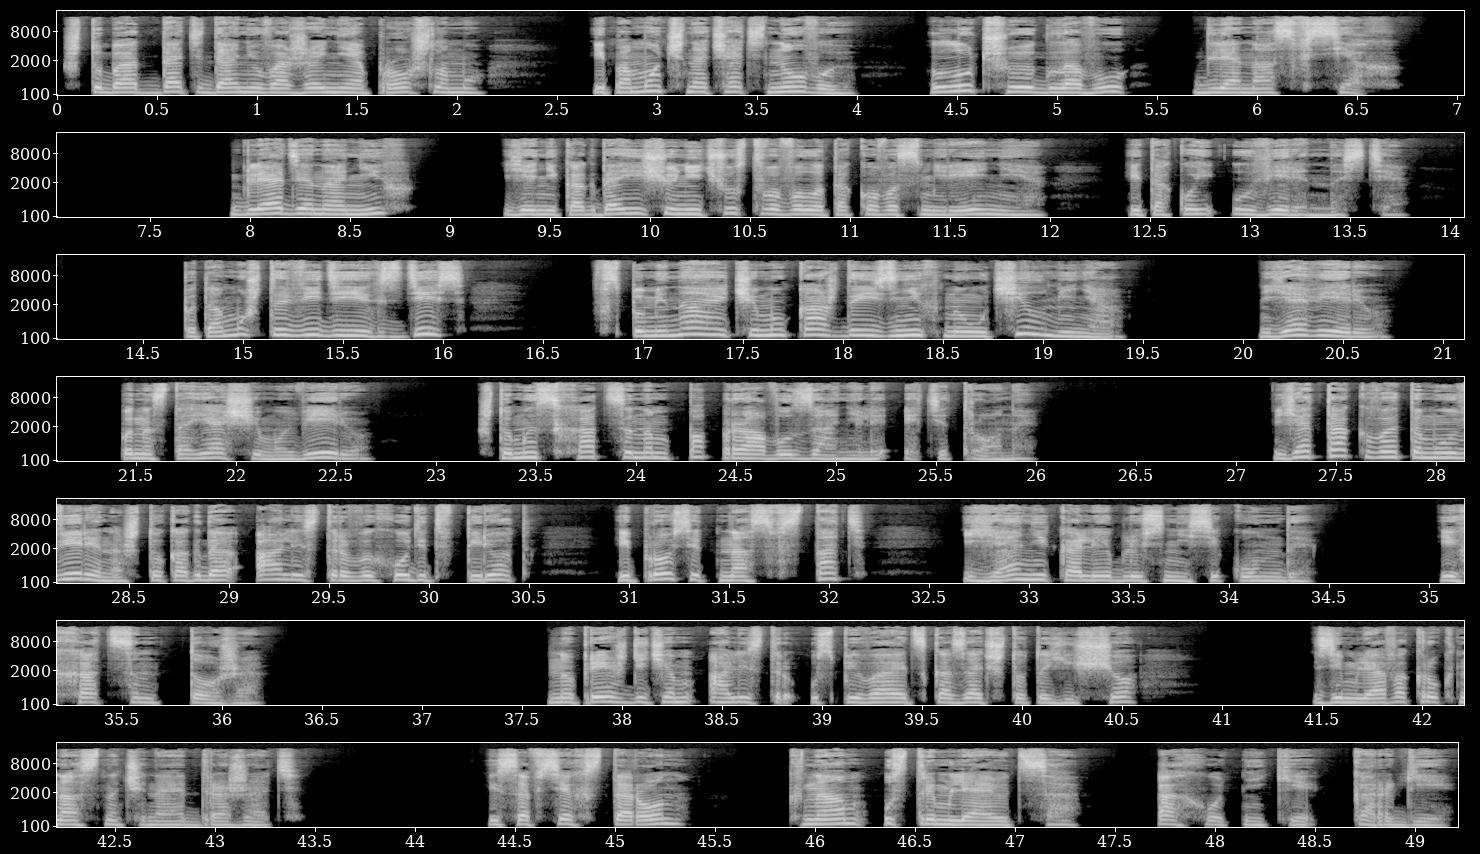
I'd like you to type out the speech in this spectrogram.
чтобы отдать дань уважения прошлому и помочь начать новую, лучшую главу для нас всех. Глядя на них, я никогда еще не чувствовала такого смирения и такой уверенности. Потому что, видя их здесь, вспоминая, чему каждый из них научил меня, я верю, по-настоящему верю, что мы с Хадсоном по праву заняли эти троны. Я так в этом уверена, что когда Алистер выходит вперед и просит нас встать, я не колеблюсь ни секунды. И Хадсон тоже. Но прежде чем Алистер успевает сказать что-то еще, земля вокруг нас начинает дрожать. И со всех сторон к нам устремляются охотники Карги.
